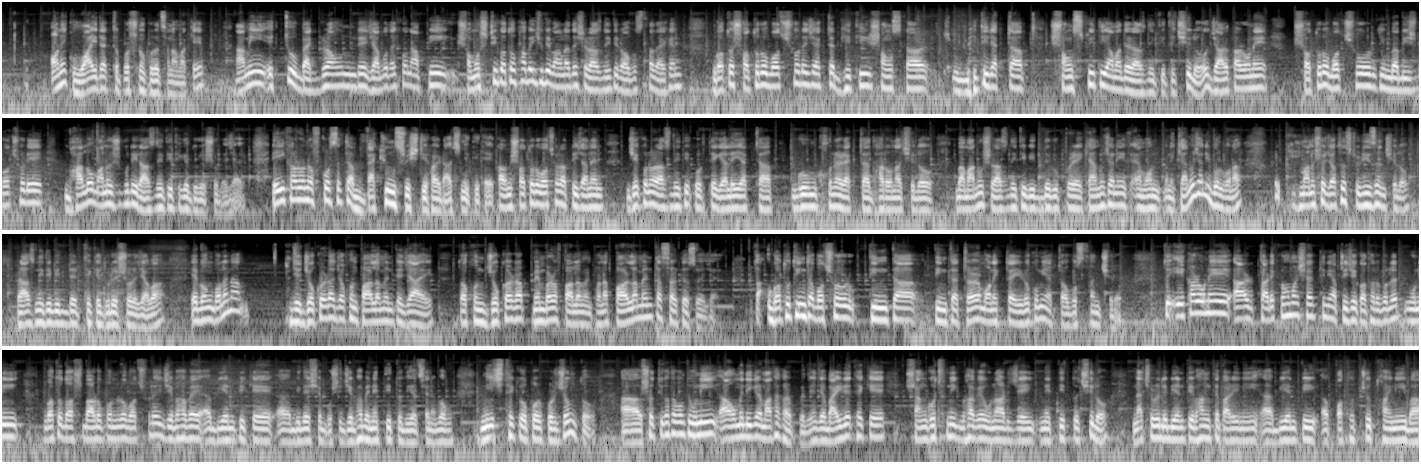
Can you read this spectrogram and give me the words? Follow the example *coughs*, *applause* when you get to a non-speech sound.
অনেক ওয়াইড একটা প্রশ্ন করেছেন আমাকে। আমি একটু ব্যাকগ্রাউন্ডে যাব। দেখুন, আপনি সমষ্টিগতভাবেই যদি বাংলাদেশের রাজনীতির অবস্থা দেখেন, গত সতেরো বছরে যে একটা ভীতির সংস্কার, ভীতির একটা সংস্কৃতি আমাদের রাজনীতিতে ছিল, যার কারণে সতেরো বছর কিংবা বিশ বছরে ভালো মানুষগুলি রাজনীতি থেকে দূরে সরে যায়। এই কারণে অফকোর্স একটা ভ্যাকিউম সৃষ্টি হয় রাজনীতিতে। কারণ সতেরো বছর আপনি জানেন যে কোনো রাজনীতি করতে গেলেই একটা গুম খুনের একটা ধারণা ছিল, বা মানুষ রাজনীতিবিদদের উপরে কেন জানি এমন মানে কেন জানি বলব না, মানুষের যথেষ্ট রিজন ছিল রাজনীতিবিদদের থেকে দূরে সরে যাওয়া। এবং বলে না যে জোকাররা যখন পার্লামেন্টে যায়, তখন জোকাররা মেম্বার অফ পার্লামেন্ট হয় না পার্লামেন্টটা সার্কাস হয়ে যায়। গত তিনটা বছর, তিনটা তিনটা টার্ম অনেকটা এরকমই একটা অবস্থান ছিল। তো এ কারণে আর তারেক রহমান সাহেবকে নিয়ে আপনি যে কথাটা বললেন, উনি গত দশ, বারো, পনেরো বছরে যেভাবে বিএনপিকে বিদেশে বসে যেভাবে নেতৃত্ব দিয়েছেন এবং নিচ থেকে ওপর পর্যন্ত সত্যি কথা বলতে উনি আওয়ামী লীগের মাথা খারাপ করে দিয়েছেন। যে বাইরে থেকে সাংগঠনিকভাবে ওনার যেই নেতৃত্ব ছিল ন্যাচুরালি বিএনপি ভাঙতে পারেনি বিএনপি পথচ্যুত হয়নি বা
